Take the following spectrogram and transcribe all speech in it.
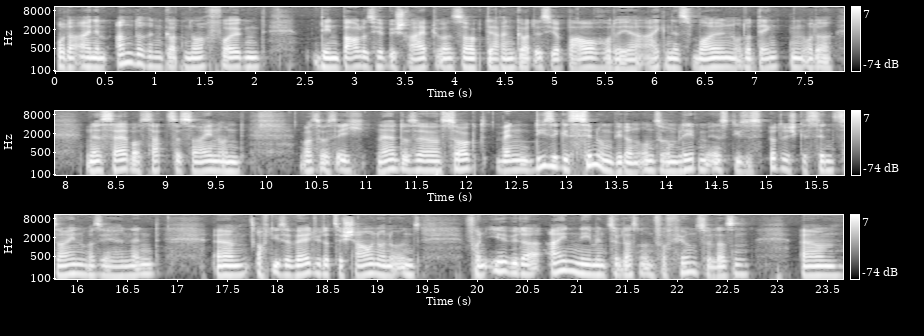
oder einem anderen Gott nachfolgend, den Paulus hier beschreibt, wo er sagt, deren Gott ist ihr Bauch oder ihr eigenes Wollen oder Denken oder ne, selber satt zu sein und was weiß ich, ne, dass er sagt, wenn diese Gesinnung wieder in unserem Leben ist, dieses irdisch gesinnt sein, was er hier nennt, ähm, auf diese Welt wieder zu schauen und uns von ihr wieder einnehmen zu lassen und verführen zu lassen, ähm,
